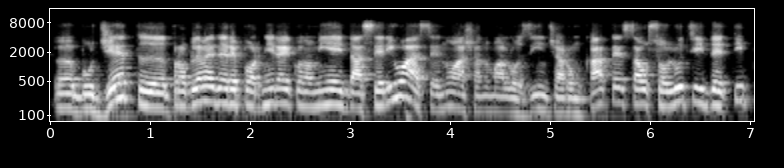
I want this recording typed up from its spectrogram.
uh, buget, uh, probleme de repornire a economiei, dar serioase, nu așa numai lozinci aruncate, sau soluții de tip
